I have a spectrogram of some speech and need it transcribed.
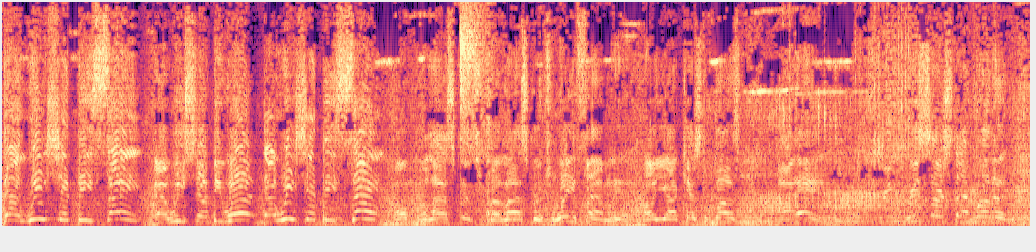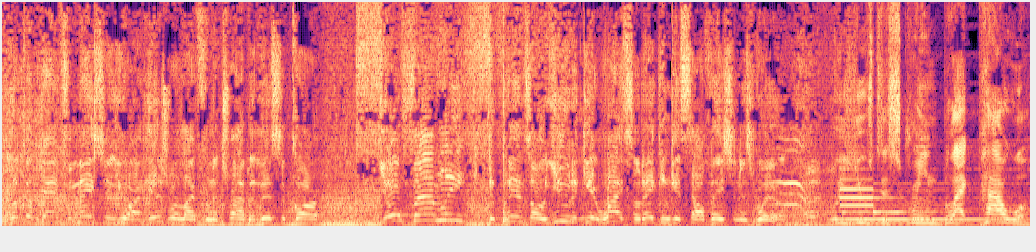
that we should be saved, That we should be what? that we should be saved. Oh, well, last scripture, bro. Last scripture. Where your family at? Oh, you gotta catch the bus? Hey, re- research that, brother. Look up that information. You are Israelite from the tribe of Issachar. Your family depends on you to get right so they can get salvation as well. We used to scream black power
